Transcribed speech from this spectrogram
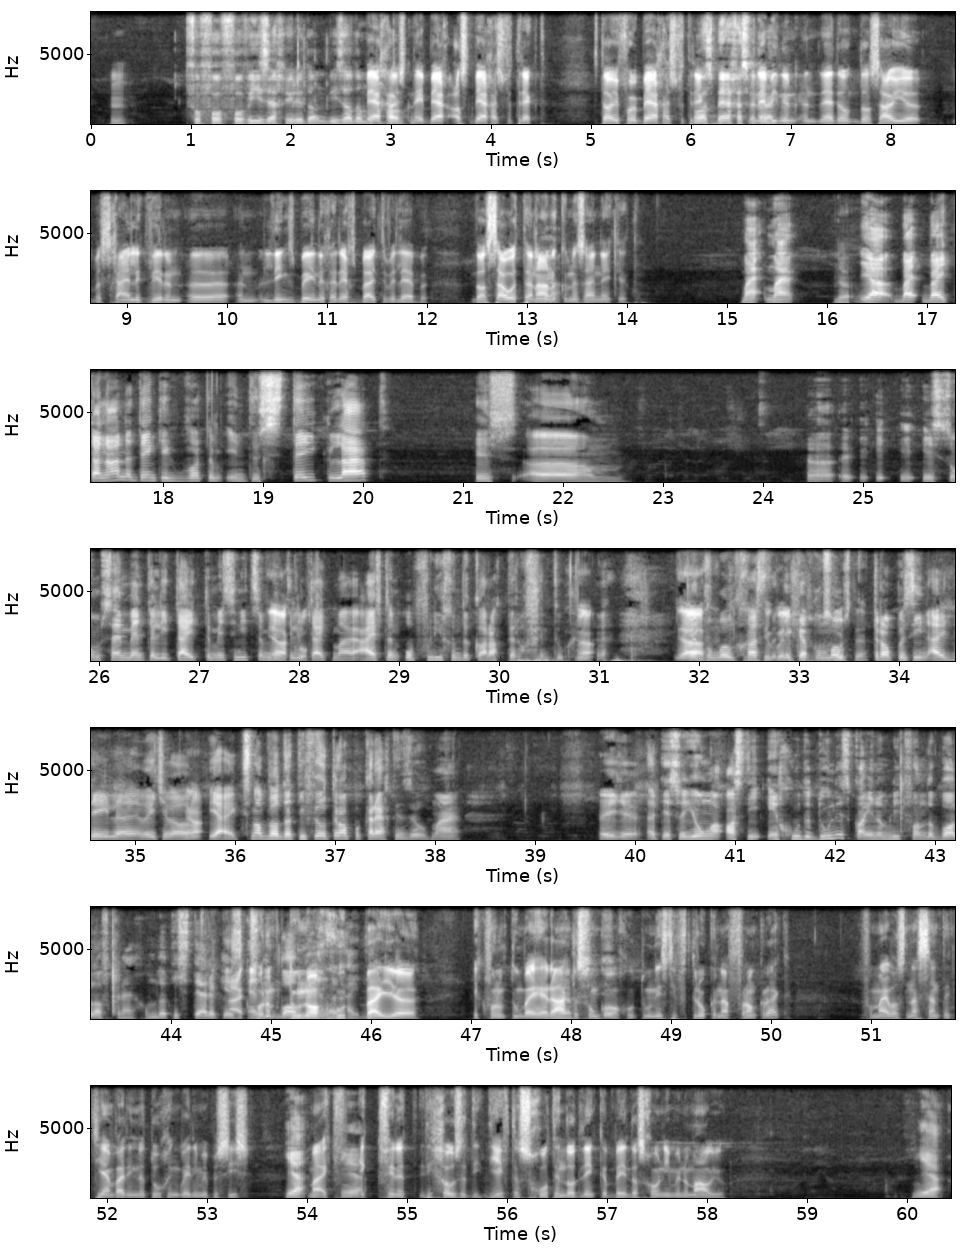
Voor, voor, voor wie zeggen jullie dan? Wie zal dan moeten Berghuis, nee, Berg, als Berghuis vertrekt. Stel je voor Berghuis vertrekt. Als Berghuis dan, heb je een, een, hè, dan, dan zou je waarschijnlijk weer een, eh, een linksbenige rechtsbuiten willen hebben. Dan zou het Tanane Ja. kunnen zijn, denk ik. Maar, maar Ja. Ja, bij, bij Tanane denk ik wat hem in de steek laat, is, ehm, eh, i- is soms zijn mentaliteit. Tenminste niet zijn Ja, mentaliteit, maar hij heeft een opvliegende karakter af en toe. Ja. ik Ja, heb hem ook, wel ik heb hem ook trappen zien uitdelen, weet je wel. Ja. Ja. ik snap wel dat hij veel trappen krijgt en zo, maar... Weet je, het is een jongen, als hij in goede doen is, kan je hem niet van de bal afkrijgen. Omdat hij sterk is Ja, ik en vond hem toen al goed bij. eh, ik vond hem toen bij Herakles vond ik al goed. Toen is hij vertrokken naar Frankrijk. Voor mij was het naar Saint-Etienne waar hij naartoe ging, ik weet niet meer precies. Ja, Maar ik, Ja. ik vind het, die gozer die, die heeft een schot in dat linkerbeen, dat is gewoon niet meer normaal, joh. ja.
